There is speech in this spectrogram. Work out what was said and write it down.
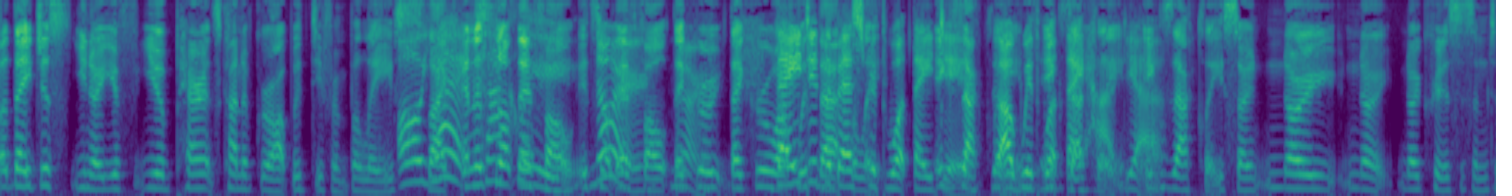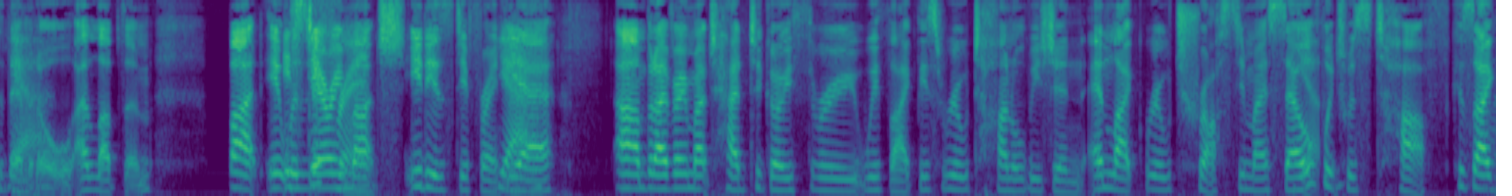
but they just, you know, your your parents kind of grew up with different beliefs. Oh, like, yeah, and it's not their fault. It's not their fault. They no. grew they grew up. They with did the best belief. with what they did, exactly uh, with what they exactly, had, yeah. exactly. So no, no, no criticism to them Yeah. at all. I love them, but it It's was very much. It is different. Yeah. yeah. Um, but I very much had to go through with like this real tunnel vision and like real trust in myself, Yeah. which was tough because like,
